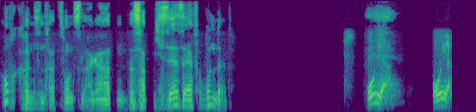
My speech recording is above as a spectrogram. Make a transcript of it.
auch Konzentrationslager hatten. Das hat mich sehr, sehr verwundert. Oh ja, oh ja,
